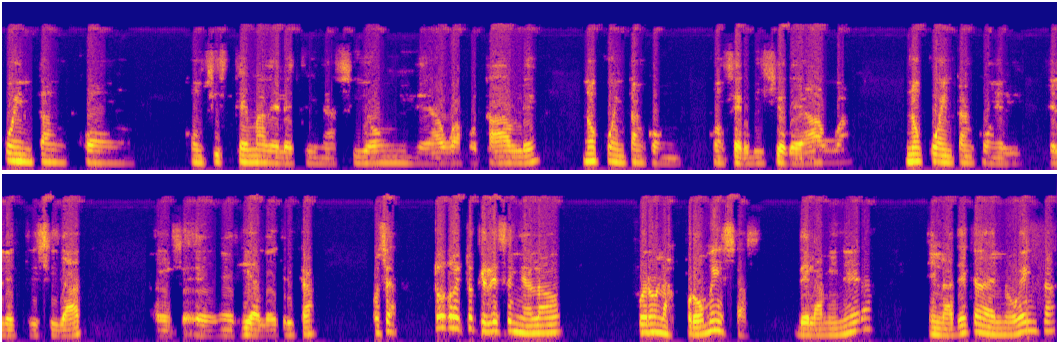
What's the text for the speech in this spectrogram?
cuentan con, con sistema de electrinación y de agua potable, no cuentan con, con servicio de agua, no cuentan con el, electricidad, energía eléctrica. O sea, todo esto que les he señalado fueron las promesas de la minera en la década del 90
